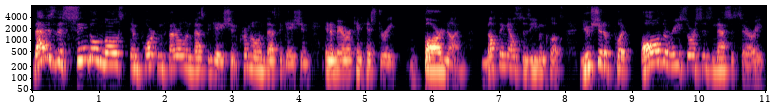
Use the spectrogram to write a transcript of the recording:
that is the single most important federal investigation, criminal investigation in American history, bar none. Nothing else is even close. You should have put all the resources necessary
